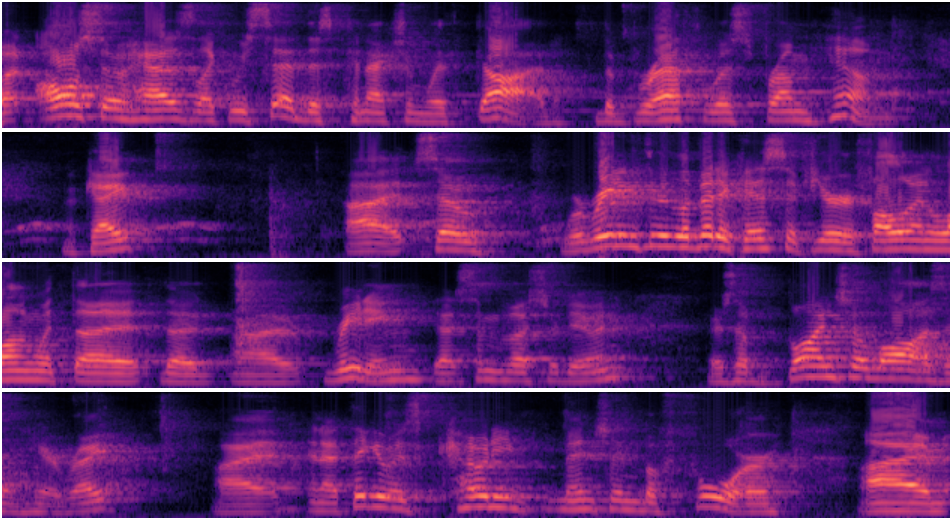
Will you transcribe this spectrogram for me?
but also has, like we said, this connection with God. The breath was from him. Okay? Uh, so we're reading through Leviticus. If you're following along with the, the uh, reading that some of us are doing, there's a bunch of laws in here, right? Uh, and I think it was Cody mentioned before. Um,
